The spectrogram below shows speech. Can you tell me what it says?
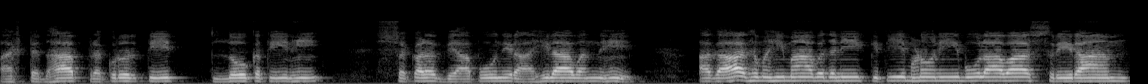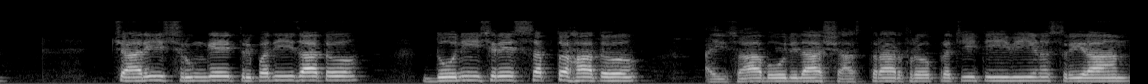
अष्टधा प्रकृतीत लोक सकळ व्यापून राहिला वन्ही अगाध महिमा वदनी किती म्हणोनी बोलावा श्रीराम। चारी शृंगे त्रिपदी जात दोन्ही शिरे सप्त हात। ऐसा बोलिला शास्त्रार्थ प्रचिती वीण श्रीराम।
